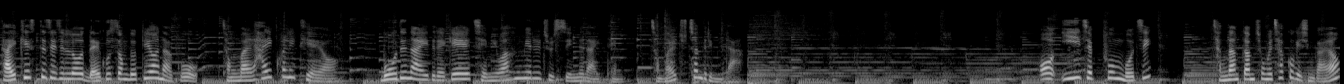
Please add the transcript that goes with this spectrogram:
다이캐스트 재질로 내구성도 뛰어나고 정말 하이 퀄리티예요. 모든 아이들에게 재미와 흥미를 줄 수 있는 아이템 정말 추천드립니다. 어, 이 제품 뭐지? 장난감 총을 찾고 계신가요?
